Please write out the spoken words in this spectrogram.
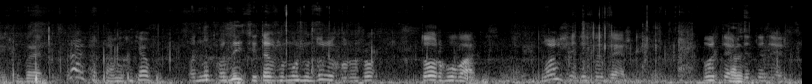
Якщо берете трактор там хоча б одну позицію, там вже можна дуже хорошо торгуватися. Ось ще ДТЗшка. Ось теж ДТЗшці.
